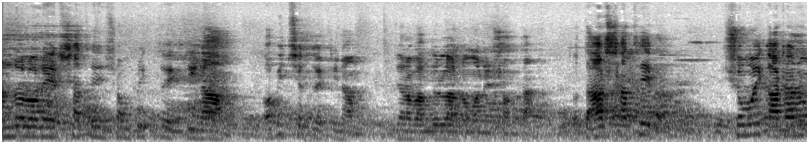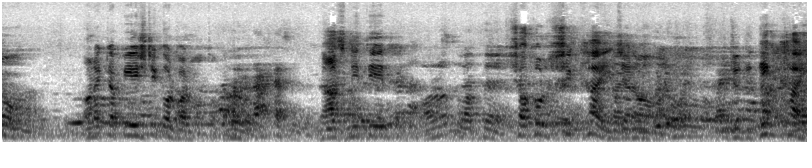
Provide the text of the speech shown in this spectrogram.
আন্দোলনের সাথে সম্পৃক্ত একটি নাম, অবিচ্ছেদ্য একটি নাম, জনাব আবদুল্লাহ নোমানের সন্তান। তো তার সাথে সময় কাটানো অনেকটা পিএইচডি করবার মতো। রাজনীতির সকল শিক্ষাই যেন যদি দীক্ষায়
